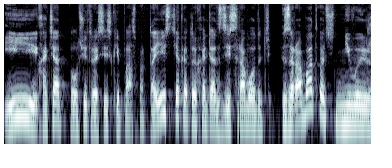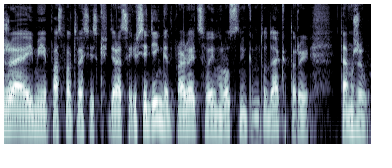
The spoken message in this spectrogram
и хотят хотят получить российский паспорт. А есть те, которые хотят здесь работать и зарабатывать, не выезжая, имея паспорт Российской Федерации, и все деньги отправлять своим родственникам туда, которые там живут.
